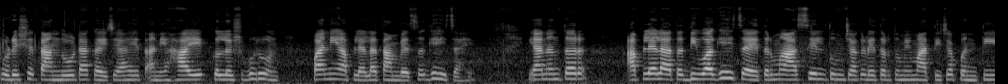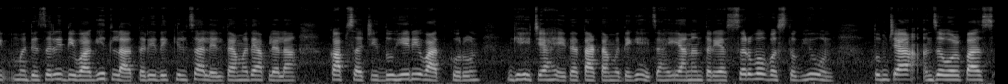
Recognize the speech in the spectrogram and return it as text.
थोडेसे तांदूळ टाकायचे आहेत आणि हा एक कलश भरून पाणी आपल्याला तांब्याचं घ्यायचं आहे. यानंतर आपल्याला आता दिवा घ्यायचा आहे तर मग असेल तुमच्याकडे तर तुम्ही मातीच्या पंतीमध्ये जरी दिवा घेतला तरी देखील चालेल. त्यामध्ये आपल्याला कापसाची दुहेरी वात करून घ्यायची आहे त्या ताटामध्ये घ्यायचं आहे. यानंतर या सर्व वस्तू घेऊन तुमच्या जवळपास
